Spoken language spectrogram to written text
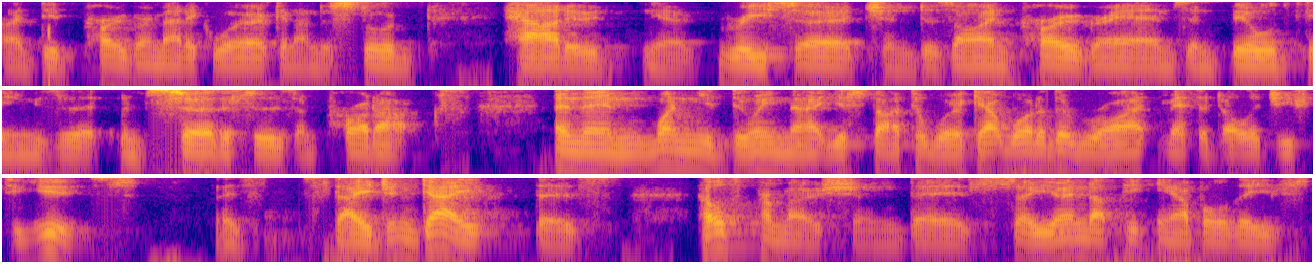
I did programmatic work and understood how to you know research and design programs and build things that and services and products and then when you're doing that, you start to work out what are the right methodologies to use. There's stage and gate, there's health promotion, there's so you end up picking up all these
